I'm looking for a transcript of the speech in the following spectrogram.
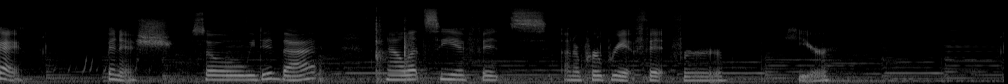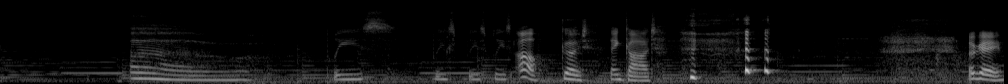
Okay, finish. So we did that. Now let's see if it's an appropriate fit for here. Oh, please, please, please, please. Oh, good. Thank God. okay,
